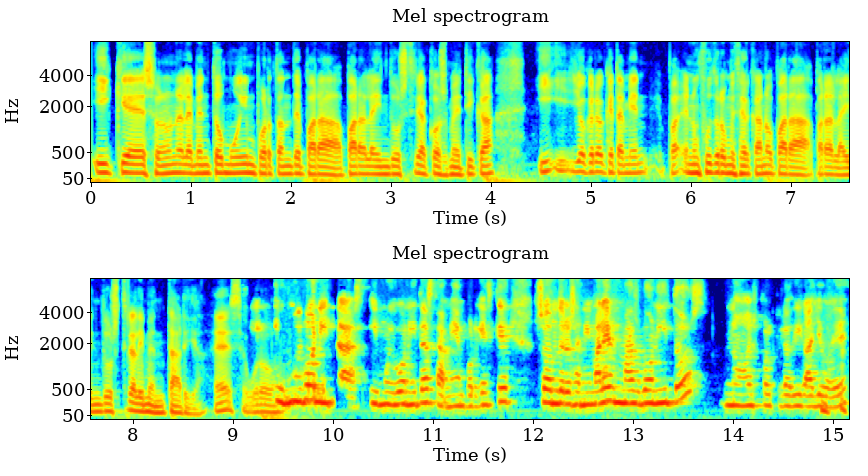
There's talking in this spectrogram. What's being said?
y que son un elemento muy importante para, para la industria cosmética y, y, yo creo que también en un futuro muy cercano para, para la industria alimentaria, seguro. Y muy bonitas, y muy bonitas también, porque es que son de los animales más bonitos no es porque lo diga yo, ¿eh?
